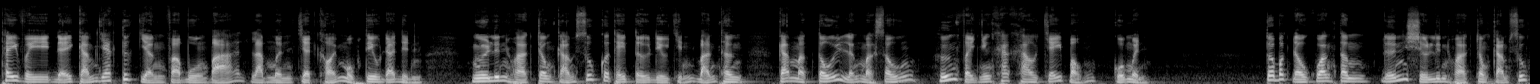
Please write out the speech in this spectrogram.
Thay vì để cảm giác tức giận và buồn bã làm mình chệch khỏi mục tiêu đã định, Người linh hoạt trong cảm xúc có thể tự điều chỉnh bản thân, cả mặt tối lẫn mặt xấu, hướng về những khát khao cháy bỏng của mình. Tôi bắt đầu quan tâm đến sự linh hoạt trong cảm xúc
